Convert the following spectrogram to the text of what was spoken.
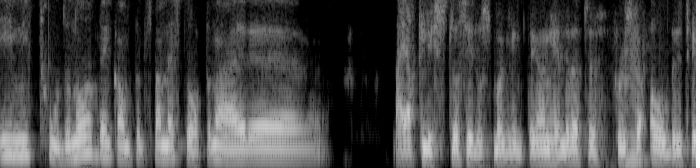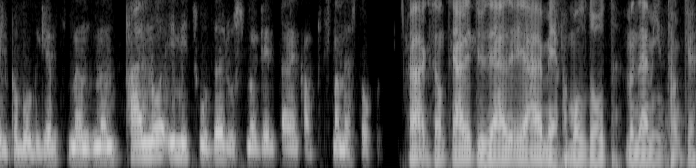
i mitt hode nå, den kampen som er mest åpen, er eh, Nei, jeg har ikke lyst til å si Rosenborg-Glimt engang heller, vet du. For du skal aldri tvile på Bodø-Glimt. Men, men per nå, i mitt hode, Rosenborg-Glimt er den kampen som er mest åpen. Ja, ikke sant. Jeg er litt. Jeg, jeg er med på Molde Odd, men det er min tanke.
